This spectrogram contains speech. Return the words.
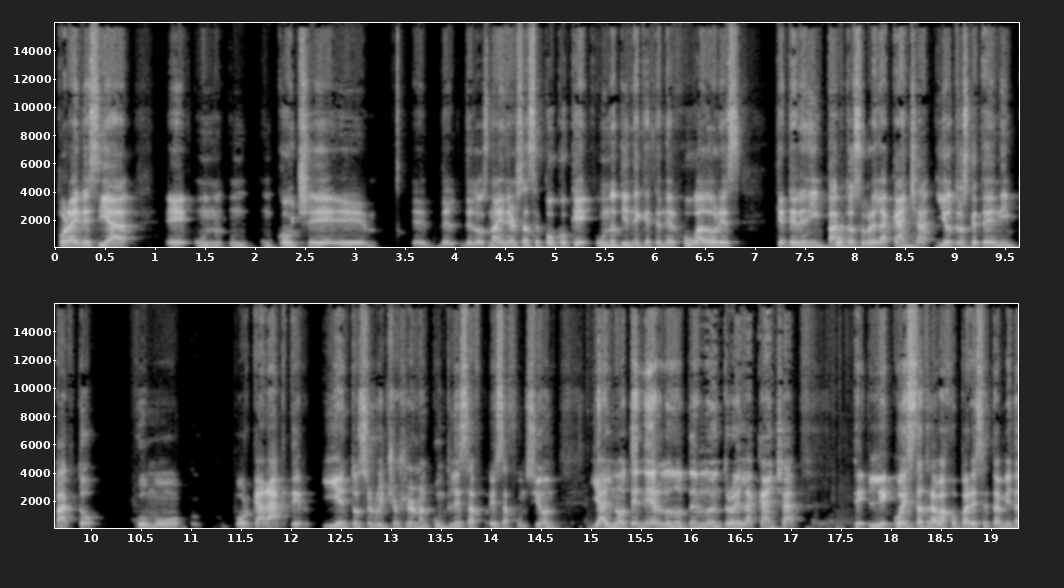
por ahí decía eh, un, coach eh, de, los Niners hace poco que uno tiene que tener jugadores que te den impacto sobre la cancha y otros que te den impacto como por carácter. Y entonces Richard Sherman cumple esa, función. Y al no tenerlo, no tenerlo dentro de la cancha, le cuesta trabajo, parece también,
